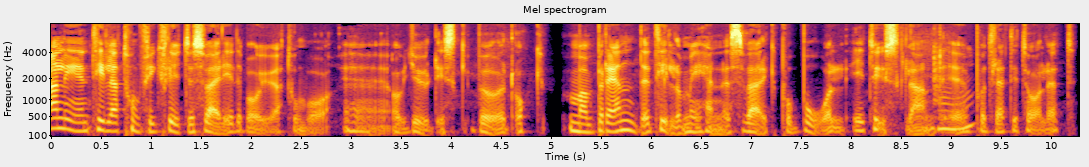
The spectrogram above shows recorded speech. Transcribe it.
anledningen till att hon fick fly till Sverige det var ju att hon var eh, av judisk börd. Och man brände till och med hennes verk på bål i Tyskland eh, mm. eh, på 30-talet.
